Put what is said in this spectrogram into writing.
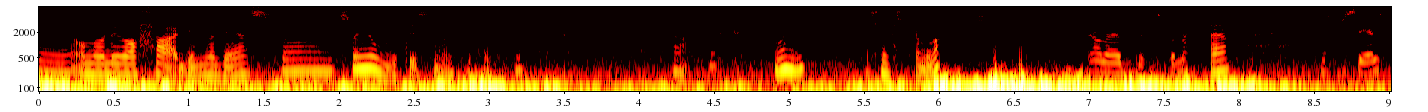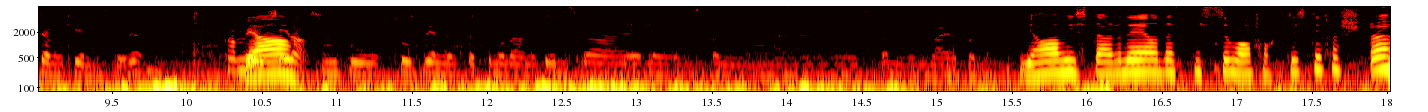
Eh, og når de var ferdige med det, så, så jobbet de som arkitekter. Kult. Mm. Det er kjempespennende. Ja, det er dødsspennende. Ja. Og spesielt det med kvinnehistorien. Kan vi Ja. jo si da, Som to, to kvinner født i moderne tid, så er jo det en spennende, spennende vei å følge. Ja visst er det det. Og det, disse var faktisk de første.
